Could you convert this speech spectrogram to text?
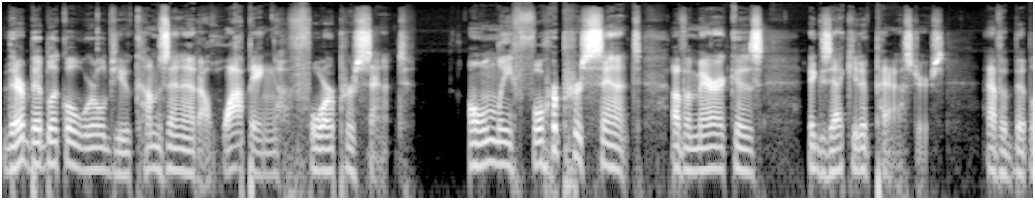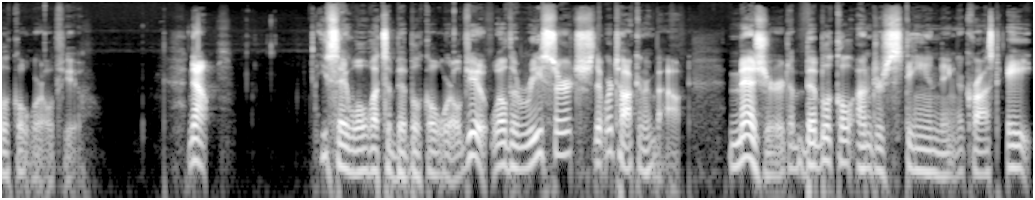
Their biblical worldview comes in at a whopping 4% only 4% of America's executive pastors have a biblical worldview. Now, you say, well, what's a biblical worldview? Well, the research that we're talking about measured a biblical understanding across eight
